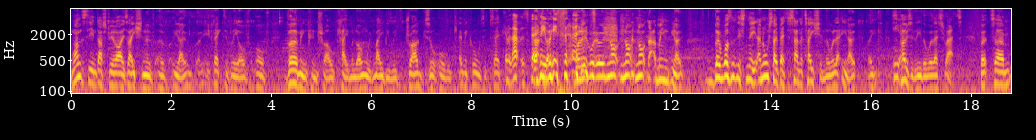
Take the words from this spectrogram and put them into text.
Once the industrialisation of, of you know effectively of, of vermin control came along with maybe with drugs or, or with chemicals etc. But that was fairly recent. Well, it, well, not not not that. I mean, you know, there wasn't this need, and also better sanitation. There were, you know, they, Yeah. supposedly there were less rats, but um,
